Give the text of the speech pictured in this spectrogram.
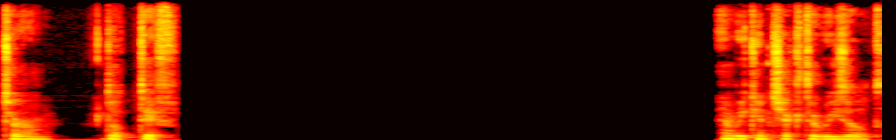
term.tif. And we can check the result.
